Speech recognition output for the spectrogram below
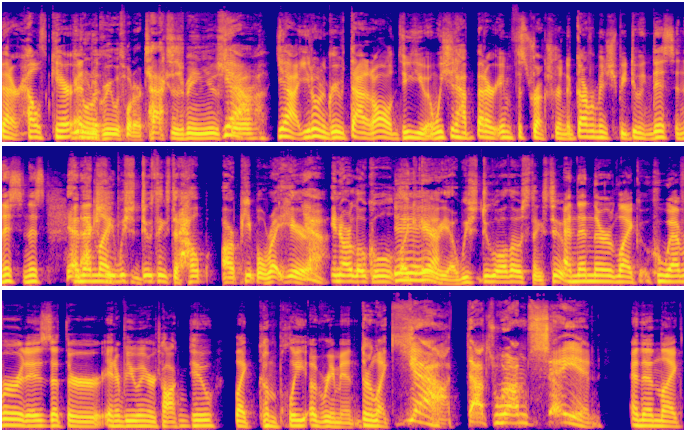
better health care. you don't the- agree with what our taxes are being used yeah, for. yeah, you don't agree with that at all, do you? And we should have better infrastructure, and the government should be doing this and this and this. Yeah, and and then actually, like, we should do things to help our people right here Yeah. in our local Yeah, like area. We should do all those things too. and then they're like, whoever it is that they're interviewing or talking to, like complete agreement. They're like, yeah, that's what I'm saying. And then like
